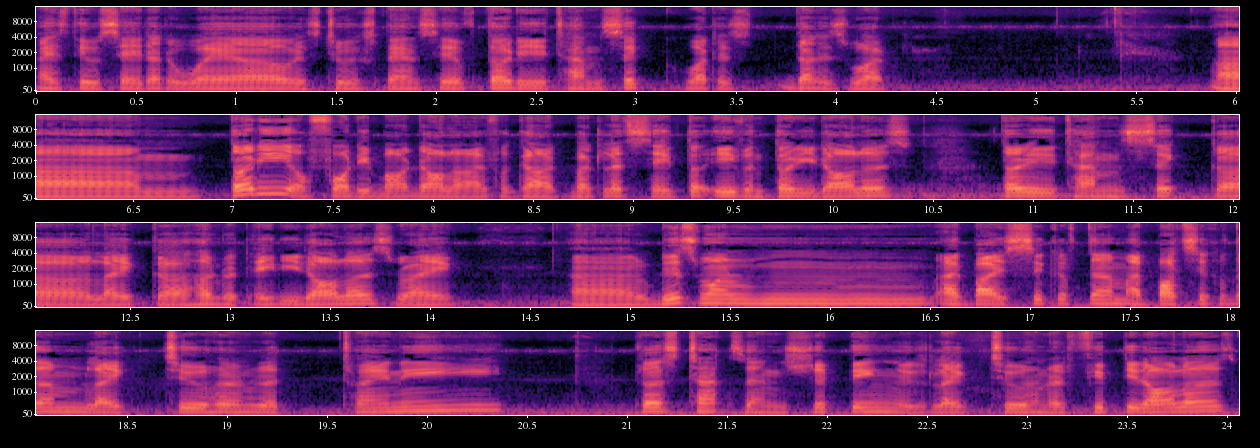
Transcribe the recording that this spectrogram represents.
I still say that well it's too expensive. 30 times 6 what is that is what um 30 or 40 dollar I forgot but let's say th- even 30 dollars. 30 times 6 uh, like uh, 180 dollars right? Uh, this one I buy six of them. I bought six of them like 220 plus tax and shipping is like 250 dollars.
